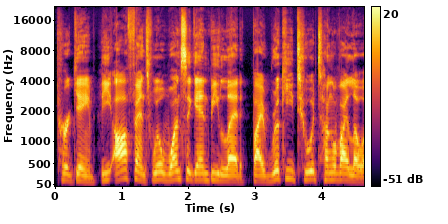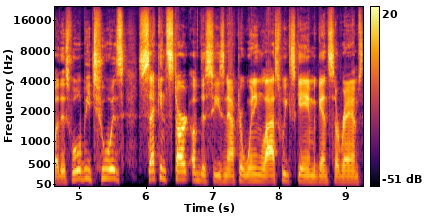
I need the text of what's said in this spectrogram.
per game. The offense will once again be led by rookie Tua Tagovailoa. This will be Tua's second start of the season after winning last week's game against the Rams.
